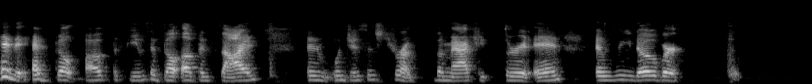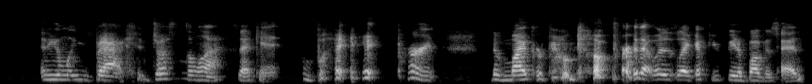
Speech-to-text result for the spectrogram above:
it had built up the fumes had built up inside and when Jensen struck the match he threw it in and leaned over and he leaned back just the last second, but it burnt the microphone cover that was like a few feet above his head.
